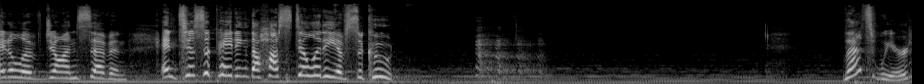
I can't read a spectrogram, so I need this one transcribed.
Title of John 7 Anticipating the Hostility of Sukkot. That's weird.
